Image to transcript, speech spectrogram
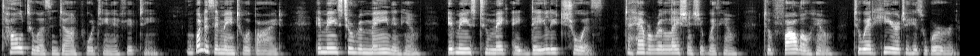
told to us in John 14 and 15. What does it mean to abide? It means to remain in him. It means to make a daily choice, to have a relationship with him, to follow him, to adhere to his word.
